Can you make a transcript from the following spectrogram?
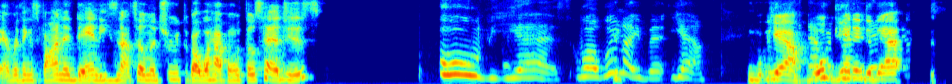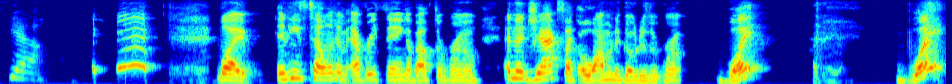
everything's fine and dandy. He's not telling the truth about what happened with those hedges. Oh yes. Well, we're not even. Yeah, Yeah, we'll get into it. that. yeah. Like, and he's telling him everything about the room. And then Jack's like, Oh, I'm gonna go to the room. What? What?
